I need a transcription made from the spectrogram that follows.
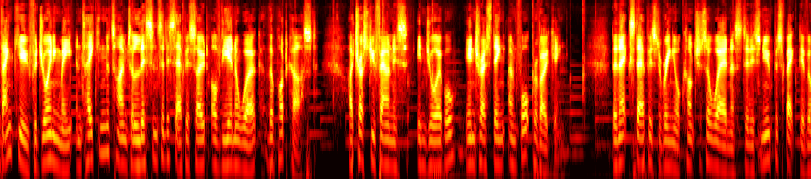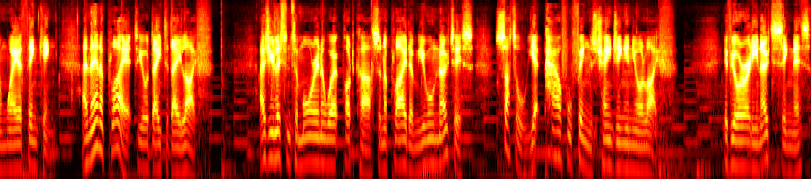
Thank you for joining me and taking the time to listen to this episode of The Inner Work, the podcast. I trust you found this enjoyable, interesting, and thought provoking. The next step is to bring your conscious awareness to this new perspective and way of thinking, and then apply it to your day to day life. As you listen to more Inner Work podcasts and apply them, you will notice subtle yet powerful things changing in your life. If you're already noticing this,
